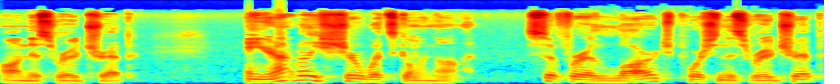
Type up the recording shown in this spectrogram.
on this road trip, and you're not really sure what's going on. So, for a large portion of this road trip,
